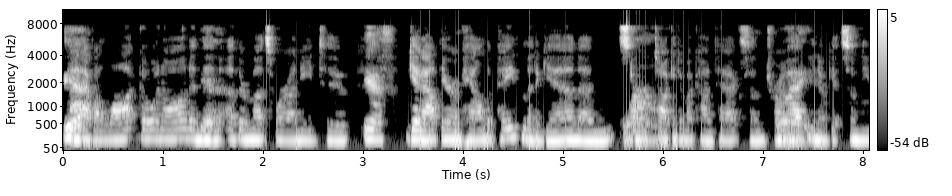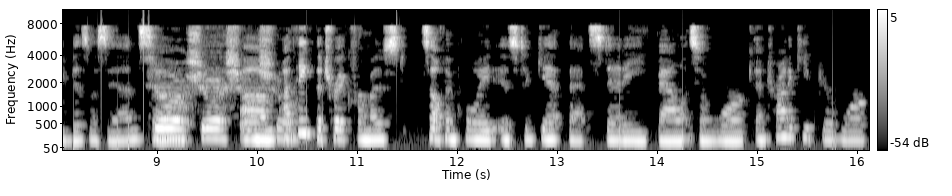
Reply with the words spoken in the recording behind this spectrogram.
Yeah. I have a lot going on, and then other months where I need to Yes. get out there and pound the pavement again and start Wow. talking to my contacts and try Right. to you know get some new business in. Sure. So Sure. Sure. um, sure. I think the trick for most self-employed is to get that steady balance of work and try to keep your work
